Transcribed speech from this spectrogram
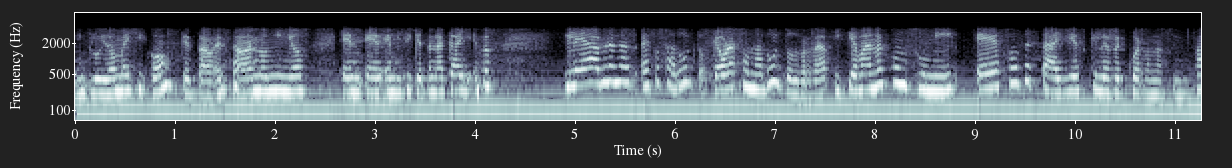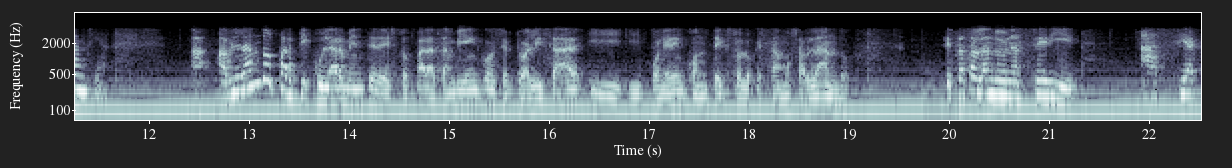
incluido México, que esta- estaban los niños en, en- en bicicleta en la calle. Entonces, le hablan a esos adultos, que ahora son adultos, ¿verdad? Y que van a consumir esos detalles que les recuerdan a su infancia. Ah, hablando particularmente de esto, para también conceptualizar y, poner en contexto lo que estamos hablando, estás hablando de una serie. ¿Hacia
